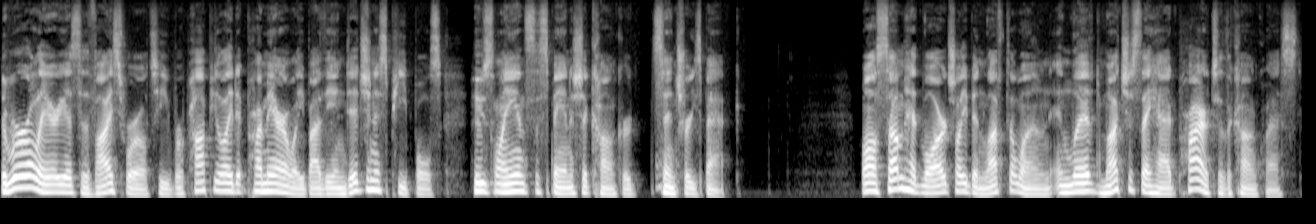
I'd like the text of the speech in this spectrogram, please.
The rural areas of the viceroyalty were populated primarily by the indigenous peoples whose lands the Spanish had conquered centuries back. While some had largely been left alone and lived much as they had prior to the conquest,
